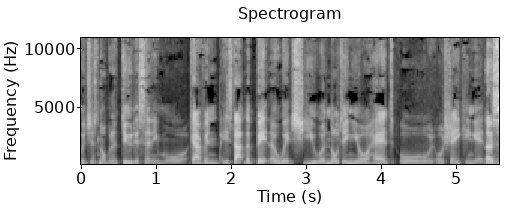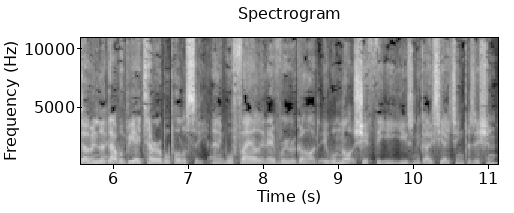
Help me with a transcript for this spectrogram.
we're just not going to do this anymore. Gavin, is that the bit at which you were nodding your head or, or shaking it? No, so I mean, look, that would be a terrible policy, and it will fail in every regard. It will not shift the EU's negotiating position.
